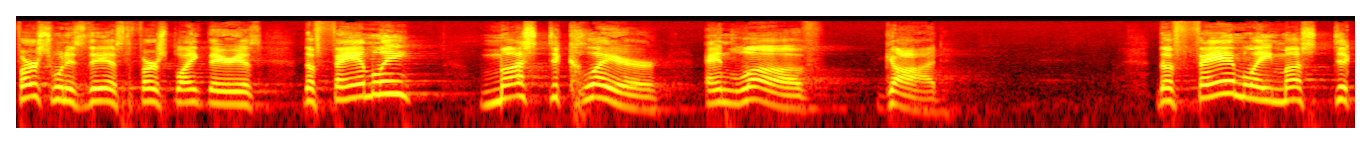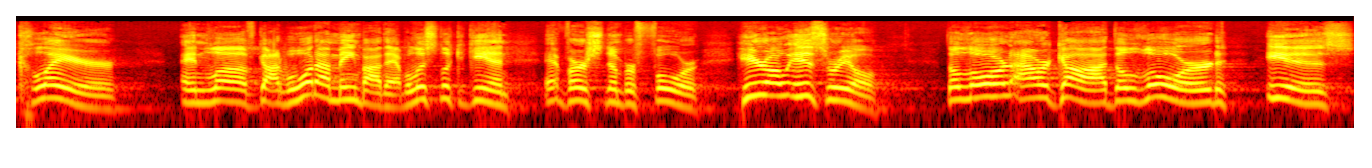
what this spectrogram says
First one is this the first blank there is the family must declare and love God. The family must declare and love God. Well, what do I mean by that? Well, let's look again at verse number four. Hear, O Israel, the Lord our God, the Lord is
